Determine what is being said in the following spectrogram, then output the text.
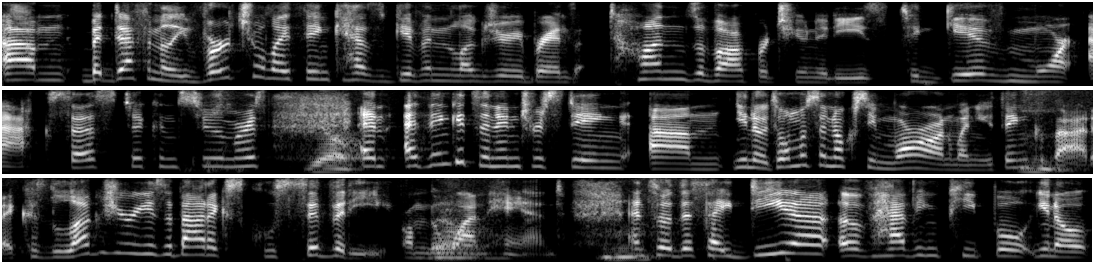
um, but definitely virtual. I think has given luxury brands tons of opportunities to give more access to consumers. Yeah. And I think it's an interesting, um, you know, it's almost an oxymoron when you think mm about it, because luxury is about exclusivity on the yeah. one hand. mm And so this idea of having people, you know,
